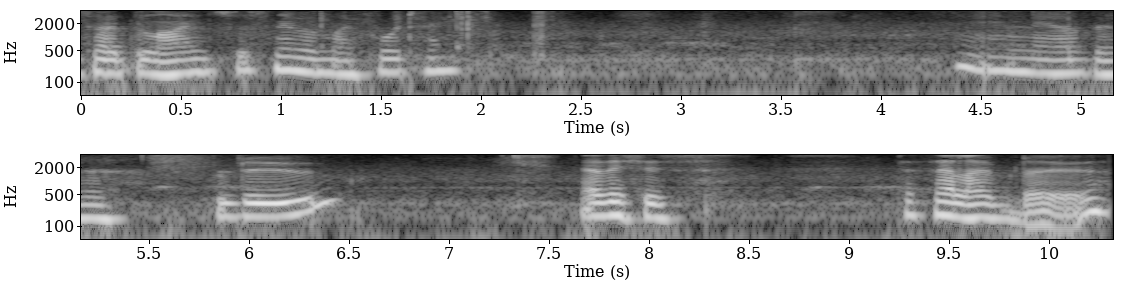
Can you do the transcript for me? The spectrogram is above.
Inside the lines was never my forte. And now the blue. Now this is Phthalo Blue.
